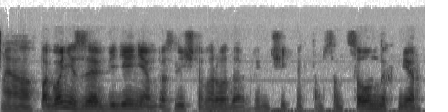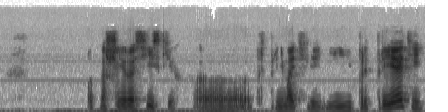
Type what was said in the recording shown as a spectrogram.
В погоне за введением различного рода ограничительных там, санкционных мер в отношении российских э, предпринимателей и предприятий,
